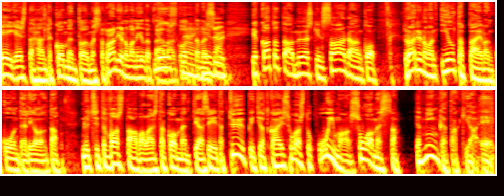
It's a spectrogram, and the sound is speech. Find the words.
ei estä häntä kommentoimassa Radionovan iltapäivään Just kohta näin, tämän hyvä. syyn. Ja katsotaan myöskin, saadaanko Radionovan iltapäivän kuuntelijoilta nyt sitten vastaavanlaista kommenttia siitä. Tyypit, jotka ei suostu uimaan Suomessa ja minkä takia ei.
